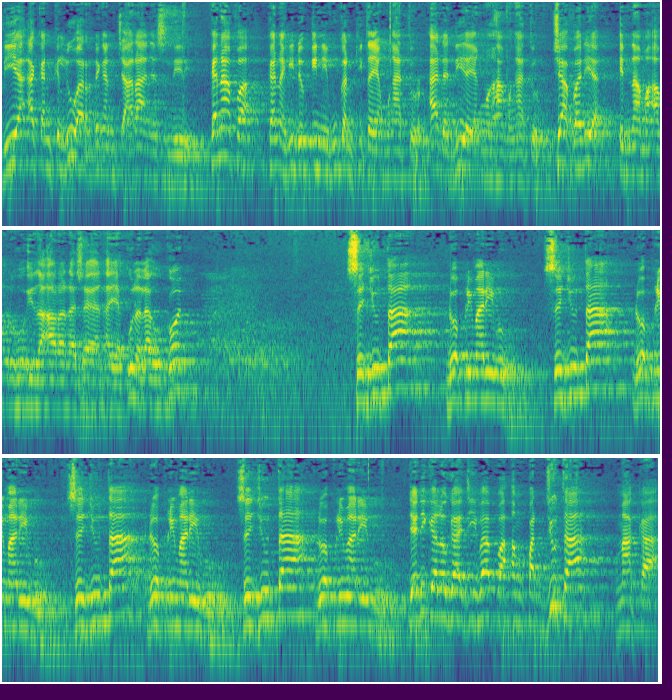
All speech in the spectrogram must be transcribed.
Dia akan keluar dengan caranya sendiri. Kenapa? Karena hidup ini bukan kita yang mengatur. Ada dia yang maha mengatur. Siapa dia? Innama amruhu idza arada syai'an ayakula lahu kun. Sejuta 25 ribu. Sejuta 25 ribu. Sejuta 25 ribu. Sejuta 25 ribu. Jadi kalau gaji bapak 4 juta maka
